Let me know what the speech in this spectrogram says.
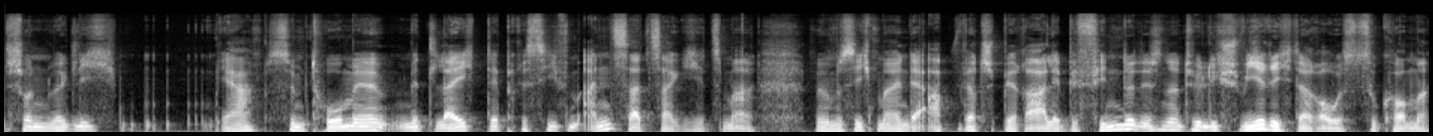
schon wirklich ja, Symptome mit leicht depressivem Ansatz, sage ich jetzt mal. Wenn man sich mal in der Abwärtsspirale befindet, ist natürlich schwierig, da rauszukommen.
